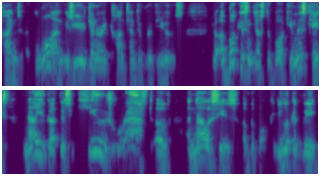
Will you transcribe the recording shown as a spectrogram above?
kinds of it. One is user-generated content of reviews. You know, a book isn't just a book. In this case, now you've got this huge raft of analyses of the book. You look at the you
